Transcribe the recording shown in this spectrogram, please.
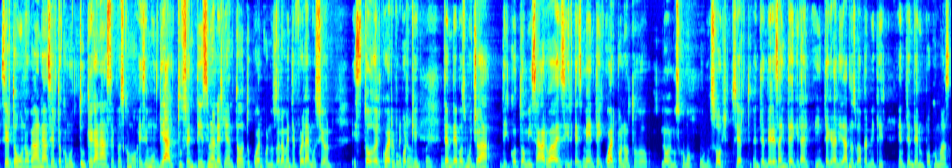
¿cierto? Uno gana, ¿cierto? Como tú que ganaste, pues como ese mundial, tú sentiste una energía en todo tu cuerpo, no solamente fue la emoción, es todo el cuerpo, porque tendemos mucho a dicotomizar o a decir es mente y cuerpo, no, todo lo vemos como uno solo, ¿cierto? Entender esa integral, integralidad nos va a permitir entender un poco más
